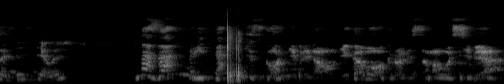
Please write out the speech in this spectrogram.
Что здесь делаешь? Назад, предатель! Дискорд не предавал никого, кроме самого себя.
